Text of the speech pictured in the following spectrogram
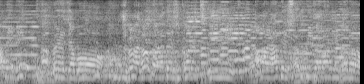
আমি মিথ্যা হয়ে যাব। আদেশ করেছি আমার আদেশ তুমি পালন করো।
